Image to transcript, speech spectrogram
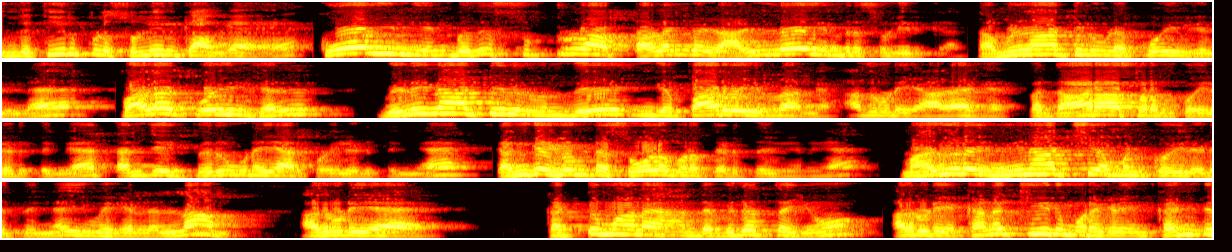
இந்த தீர்ப்புல சொல்லியிருக்காங்க கோயில் என்பது சுற்றுலா தலங்கள் அல்ல என்று சொல்லியிருக்காங்க. தமிழ்நாட்டில் உள்ள கோயில்கள்ல பல கோயில்கள் வெளிநாட்டில் வந்து இங்க பார்வையிடுறாங்க. அதனுடைய அழக. இப்ப தாராசுரம் கோயில் எடுத்துங்க தஞ்சை பெருவுடையார் கோயில் எடுத்துங்க கங்கை கொண்ட சோழபுரத்தை எடுத்துக்கிறீங்க மதுரை மீனாட்சி அம்மன் கோயில் எடுத்துங்க. இவைகள் எல்லாம் அதனுடைய கட்டுமான அந்த விதத்தையும் அதனுடைய கணக்கீடு முறைகளையும் கண்டு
